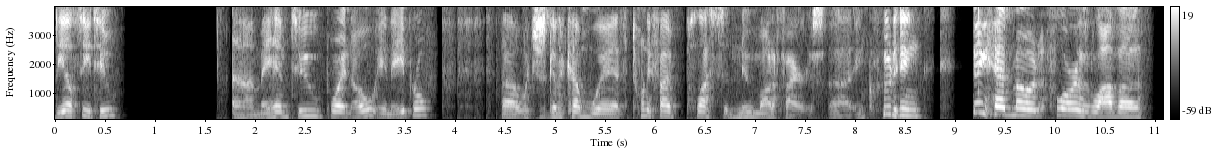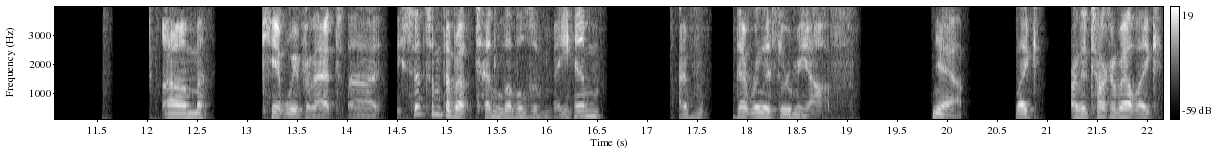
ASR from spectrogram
DLC 2, uh, Mayhem 2.0 in April, uh, which is going to come with 25 plus new modifiers, uh, including Big Head Mode, Floor is Lava. Um, can't wait for that. Uh, he said something about 10 levels of Mayhem. I've, that really threw me off. Yeah. Like, are they talking about like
